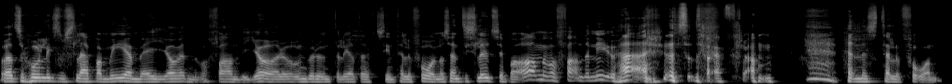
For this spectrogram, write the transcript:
Och alltså hon liksom släpar med mig, jag vet inte vad fan vi gör och hon går runt och letar efter sin telefon och sen till slut så jag bara, ja ah, men vad fan den är ju här. Och så drar jag fram hennes telefon.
